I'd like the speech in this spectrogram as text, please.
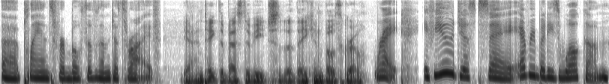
uh, plans for both of them to thrive Yeah, and take the best of each so that they can both grow. Right. If you just say everybody's welcome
